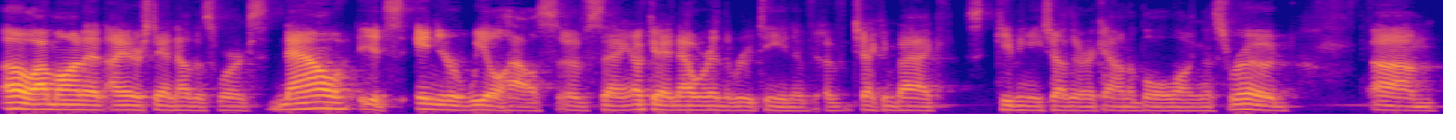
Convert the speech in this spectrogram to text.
Oh, I'm on it. I understand how this works. Now it's in your wheelhouse of saying, okay, now we're in the routine of, of checking back, keeping each other accountable along this road. Um,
